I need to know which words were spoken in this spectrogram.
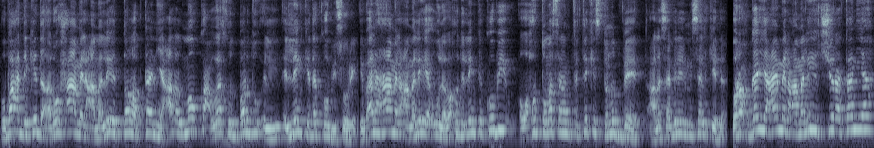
وبعد كده أروح أعمل عملية طلب تانية على الموقع وآخد برضو ال link ده copy sorry. يبقى أنا هعمل عملية أولى وآخد ال link copy وأحطه مثلا في text notepad على سبيل المثال كده. وأروح جاي عامل عملية شراء تانية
